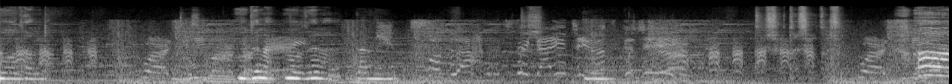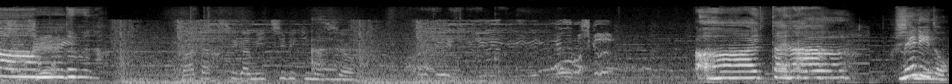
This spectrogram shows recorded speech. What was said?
もうダメ。だもう出ないもう出ない。だね僕は世界一美しい。あーもうダメだ。私が導きましょうあー痛いな。メリド。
